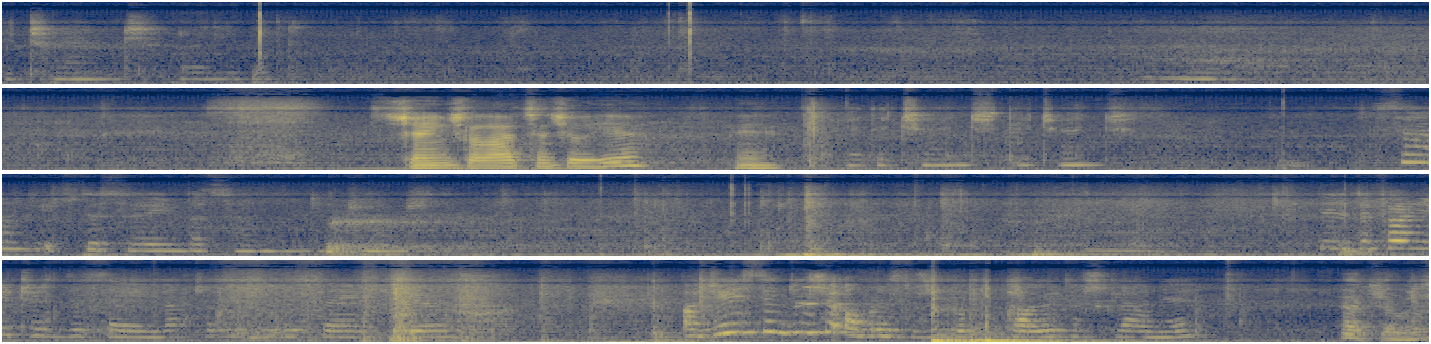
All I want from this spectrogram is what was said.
The trench a little changed a lot since you were here? Yeah. Yeah, the trench, the trench. Some, it's the same, but some, the trench. The, the furniture is the same, absolutely the same here. A gdzie jest ten duży obraz dużego pokoju, to szklany? Jaki obraz?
